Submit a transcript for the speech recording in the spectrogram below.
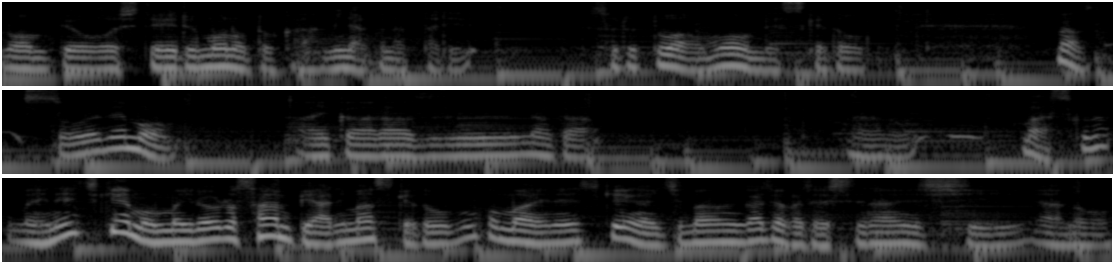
論評をしているものとか見なくなったりするとは思うんですけどまあそれでも相変わらずなんかあのまあ、少なまあ、NHK もいろいろ賛否ありますけど僕はまあ NHK が一番ガチャガチャしてないしあの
